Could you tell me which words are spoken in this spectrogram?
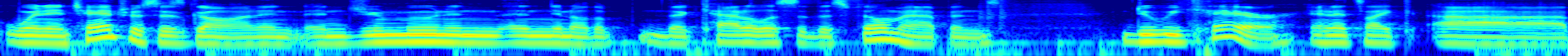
when Enchantress is gone and, and June Moon and, and you know the the catalyst of this film happens, do we care? And it's like, uh,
